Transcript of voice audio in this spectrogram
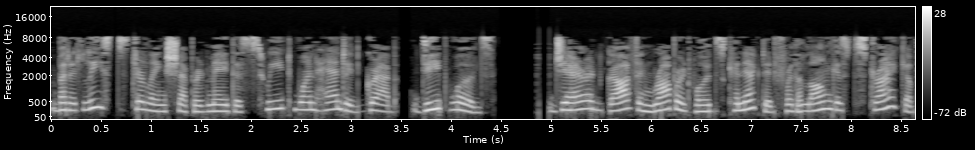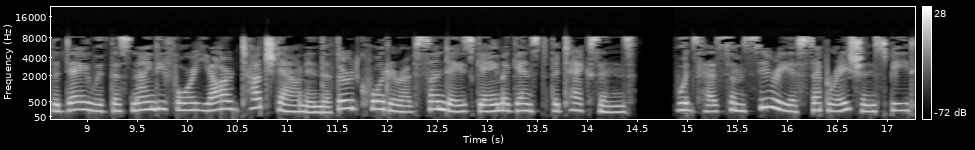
but at least Sterling Shepard made the sweet one-handed grab, deep woods. Jared Goff and Robert Woods connected for the longest strike of the day with this 94-yard touchdown in the third quarter of Sunday's game against the Texans. Woods has some serious separation speed,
